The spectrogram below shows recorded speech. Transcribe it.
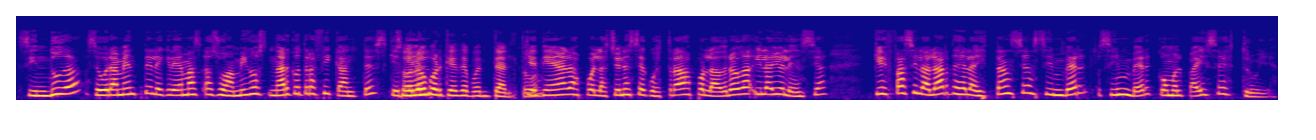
sin duda, seguramente le cree más a sus amigos narcotraficantes que Solo tienen- porque es de Puente Alto. que tienen a las poblaciones secuestradas por la droga y la violencia, que es fácil hablar desde la distancia sin ver, sin ver cómo el país se destruye.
